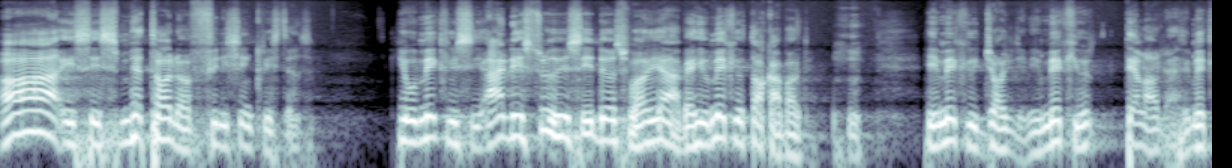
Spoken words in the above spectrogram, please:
Ah, it's his method of finishing Christians. He will make you see. And it's true, you see those faults, yeah, but he'll make you talk about it. he'll make you judge them. He'll make you tell others. He'll make,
